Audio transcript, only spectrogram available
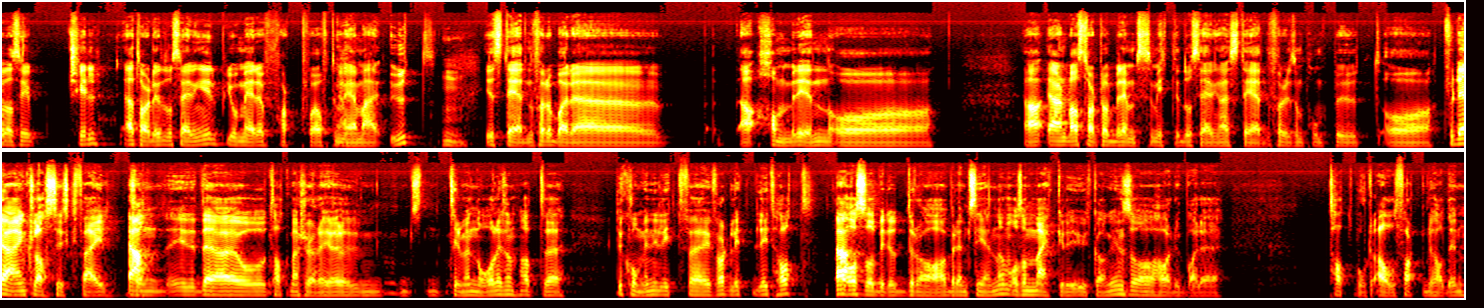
hva si, chill jeg tar det i doseringer, jo mer fart får jeg ofte med meg ut. Mm. Istedenfor å bare ja, hamre inn og ja, gjerne da starte å bremse midt i doseringa for å liksom pumpe ut og For det er en klassisk feil. Ja. Sånn, det har jeg jo tatt meg sjøl i å gjøre, til og med nå, liksom. At uh, du kommer inn i litt for høy fart, litt, litt hot, Ja. og så blir det å dra bremse gjennom, og så merker du i utgangen, så har du bare tatt bort all farten du hadde inn.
